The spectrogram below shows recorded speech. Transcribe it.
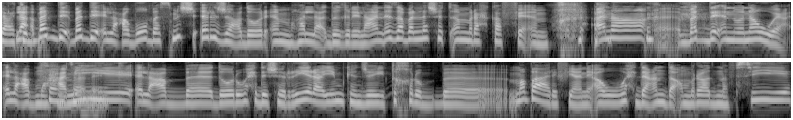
لا بدي بدي ألعبه بس مش ارجع دور أم هلأ دغري. لأن إذا بلشت أم رح كفي أم. أنا آه، بدي إنه نوع. ألعب محاميه ألعب دور وحدة شريرة. يمكن جاي تخرب آه، ما بعرف يعني. أو وحدة عندها أمراض نفسية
